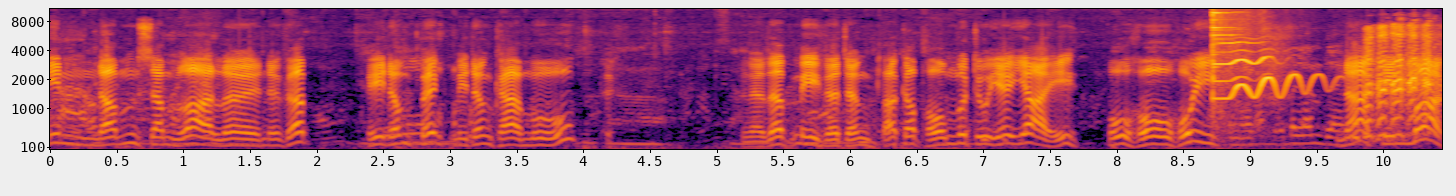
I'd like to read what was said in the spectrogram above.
อินน้ำสำลาเลยนะครับมีทั้งเป็ดมีทั้งขาหมูนะครับมีกระทั่งปลากระพงมาตัวใหญ่ๆโอ้โหหุยน่ากินมาก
